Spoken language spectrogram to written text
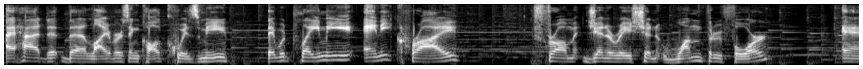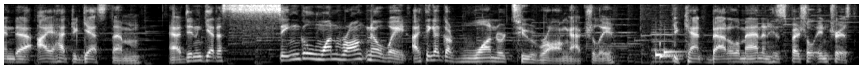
I had the livers and called Quiz Me. They would play me any cry from generation 1 through 4 and uh, I had to guess them. I didn't get a single one wrong. No, wait. I think I got one or two wrong, actually. You can't battle a man in his special interest.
